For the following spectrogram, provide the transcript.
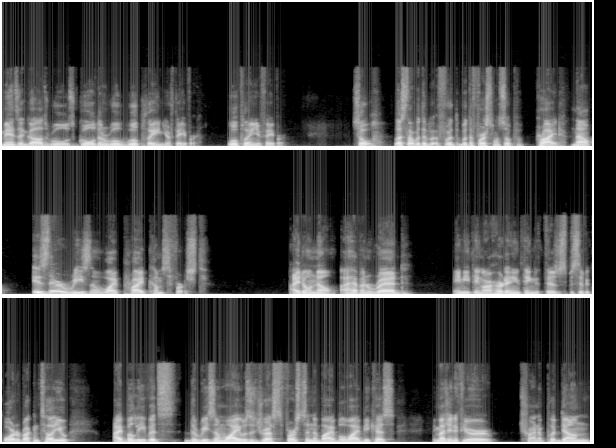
man's and God's rules, golden rule will play in your favor. Will play in your favor. So let's start with the with the first one. So pride. Now, is there a reason why pride comes first? I don't know. I haven't read anything or heard anything that there's a specific order, but I can tell you, I believe it's the reason why it was addressed first in the Bible. Why? Because imagine if you're trying to put down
